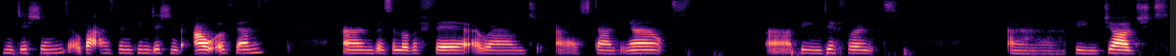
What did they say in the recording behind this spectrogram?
conditioned, or that has been conditioned out of them. And there's a lot of fear around uh, standing out, uh, being different, uh, being judged,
